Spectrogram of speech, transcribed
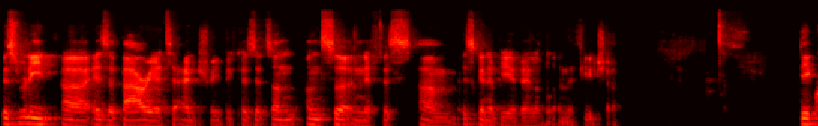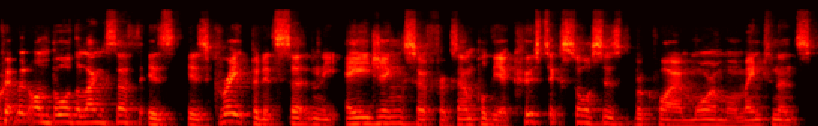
this really uh, is a barrier to entry because it's un uncertain if this um, is going to be available in the future. The equipment on board the Langseth is, is great, but it's certainly aging. So for example, the acoustic sources require more and more maintenance.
